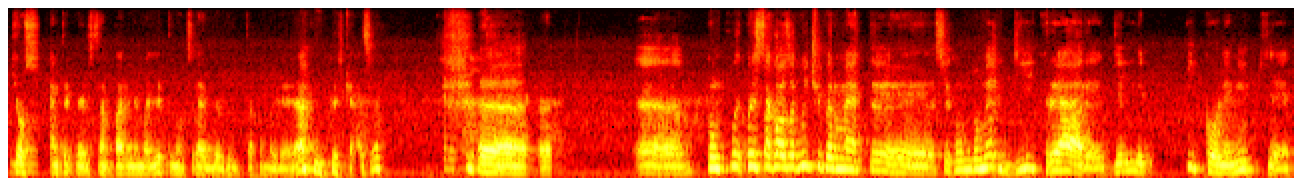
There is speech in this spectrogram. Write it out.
chiosco per stampare le magliette non sarebbe brutta come idea, in quel caso. Eh, eh, con que- questa cosa qui ci permette, secondo me, di creare delle piccole nicchie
